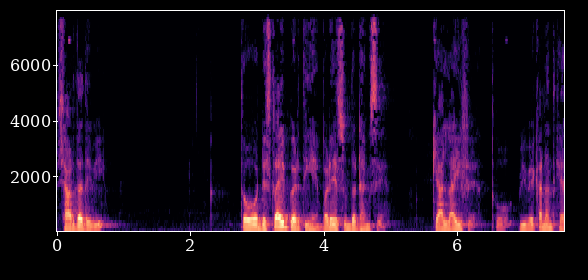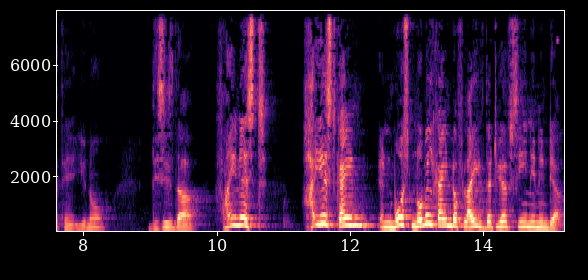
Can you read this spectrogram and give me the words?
Sharada Devi तो वो डिस्क्राइब करती हैं बड़े सुंदर ढंग से, क्या लाइफ है? तो विवेकानंद कहते हैं you know this is the finest highest kind and most noble kind of life that you have seen in India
